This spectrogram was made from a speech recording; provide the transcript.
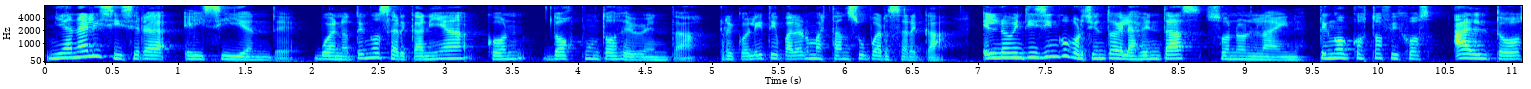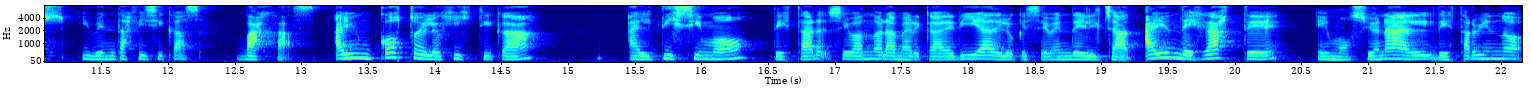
Mi análisis era el siguiente. Bueno, tengo cercanía con dos puntos de venta. Recoleta y Palermo están súper cerca. El 95% de las ventas son online. Tengo costos fijos altos y ventas físicas bajas. Hay un costo de logística altísimo de estar llevando la mercadería de lo que se vende el chat. Hay un desgaste emocional de estar viendo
